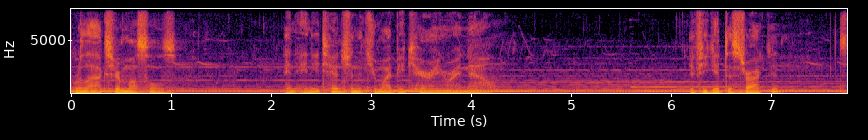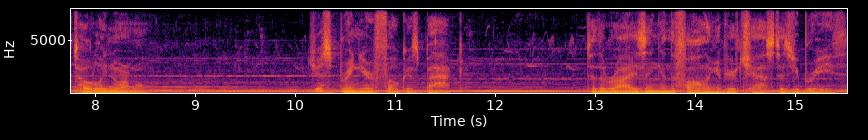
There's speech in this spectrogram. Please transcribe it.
Relax your muscles and any tension that you might be carrying right now. If you get distracted, it's totally normal. Just bring your focus back to the rising and the falling of your chest as you breathe.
